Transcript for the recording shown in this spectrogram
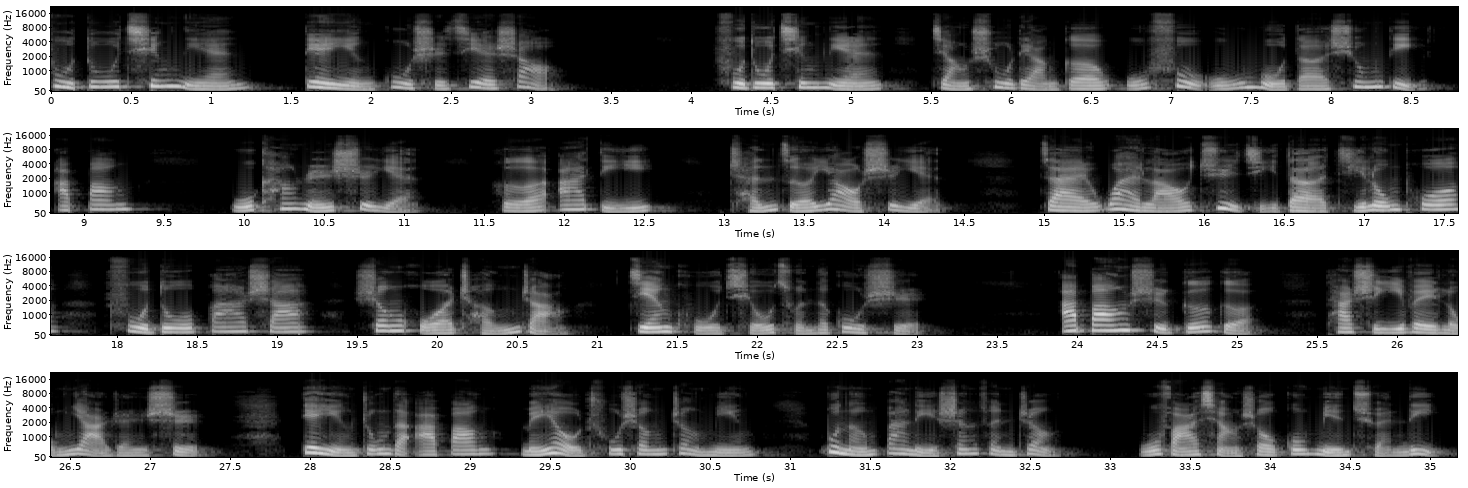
富都青年电影故事介绍：富都青年讲述两个无父无母的兄弟阿邦（吴康仁饰演）和阿迪（陈泽耀饰演）在外劳聚集的吉隆坡富都巴沙生活、成长、艰苦求存的故事。阿邦是哥哥，他是一位聋哑人士。电影中的阿邦没有出生证明，不能办理身份证，无法享受公民权利。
